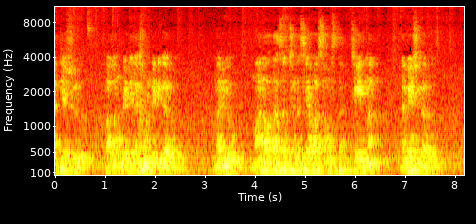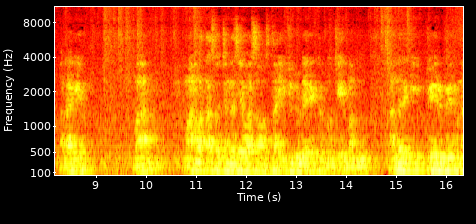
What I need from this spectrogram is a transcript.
అధ్యక్షులు పల్లంరెడ్డి లక్ష్మణ్ రెడ్డి గారు మరియు మానవతా స్వచ్ఛంద సేవా సంస్థ చైర్మన్ రమేష్ గారు అలాగే మన మానవతా స్వచ్ఛంద సేవా సంస్థ ఎగ్జిక్యూటివ్ డైరెక్టర్లు చైర్మన్లు అందరికీ పేరు పేరున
